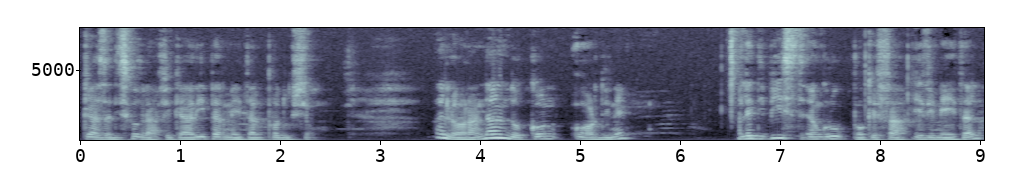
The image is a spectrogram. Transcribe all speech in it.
casa discografica Reaper Metal Production. Allora, andando con ordine, Lady Beast è un gruppo che fa heavy metal,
